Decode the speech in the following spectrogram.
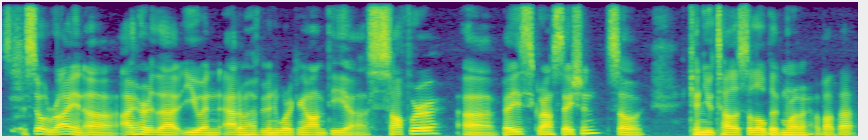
So Ryan, uh, I heard that you and Adam have been working on the uh, software-based uh, ground station. So, can you tell us a little bit more about that?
